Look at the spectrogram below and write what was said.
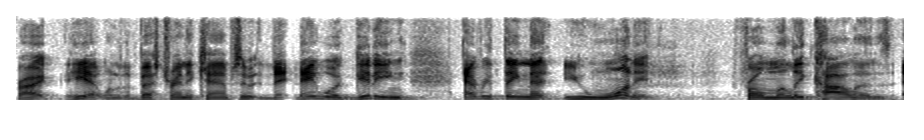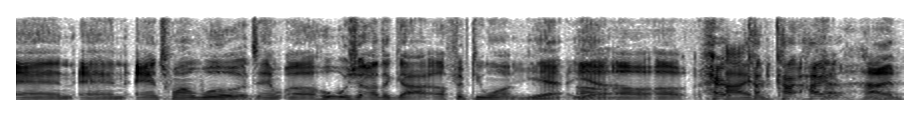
right? He had one of the best training camps. They, they were getting everything that you wanted from Maliek Collins and and Antwaun Woods and uh, who was your other guy? Uh, Fifty one. Yeah, yeah. Uh, uh, uh, Hyder. Ki- Ki- Hyder. Hyder.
